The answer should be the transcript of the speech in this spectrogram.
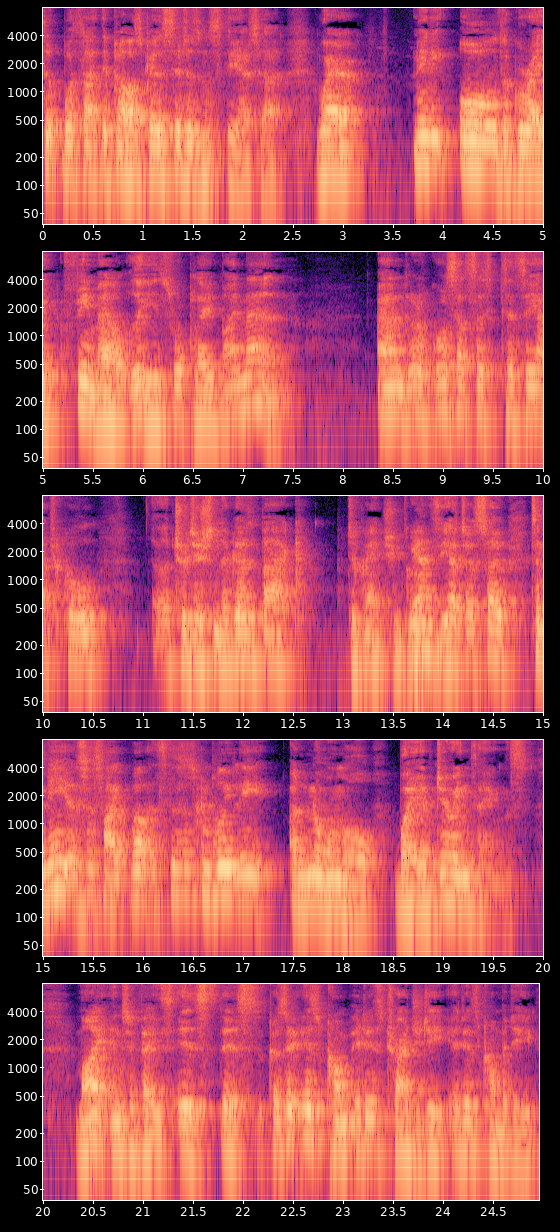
that was like the Glasgow Citizens Theatre, where nearly all the great female leads were played by men. And of course, that's a, a theatrical uh, tradition that goes back to ancient Greek yeah. theatre. So to me, it's just like, well, this is completely a normal way of doing things. My interface is this because it is com- it is tragedy, it is comedy.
